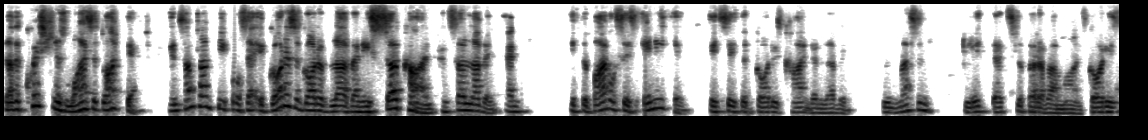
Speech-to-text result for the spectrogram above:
Now the question is, why is it like that? And sometimes people say, if God is a God of love and he's so kind and so loving, and if the Bible says anything, it says that God is kind and loving. We mustn't let that slip out of our minds. God is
